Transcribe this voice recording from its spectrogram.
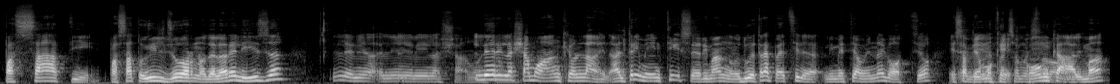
passati, passato il giorno della release le, le rilasciamo. Le rilasciamo anche online, altrimenti se rimangono due o tre pezzi li mettiamo in negozio e, e sappiamo via, che con calma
